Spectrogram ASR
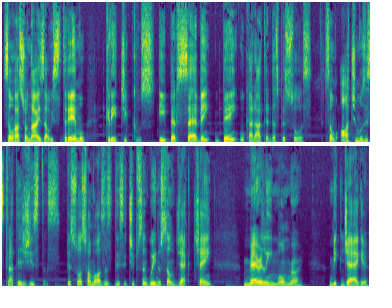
São racionais ao extremo, críticos e percebem bem o caráter das pessoas. São ótimos estrategistas. Pessoas famosas desse tipo sanguíneo são Jack Chan, Marilyn Monroe, Mick Jagger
